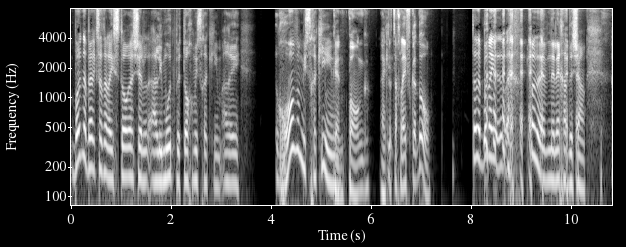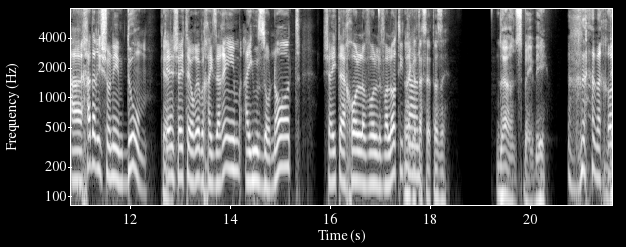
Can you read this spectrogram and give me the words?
בוא נדבר קצת על ההיסטוריה של אלימות בתוך משחקים. הרי רוב המשחקים... כן, Pong, היית כן. צריך להעיף כדור. אתה יודע, בוא נלך עד לשם. אחד הראשונים, Doom, כן, כן שהיית יורה בחייזרים, היו זונות, שהיית יכול לבוא לבלות איתן. רגע, תעשה את הזה. Dance, baby. נכון,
